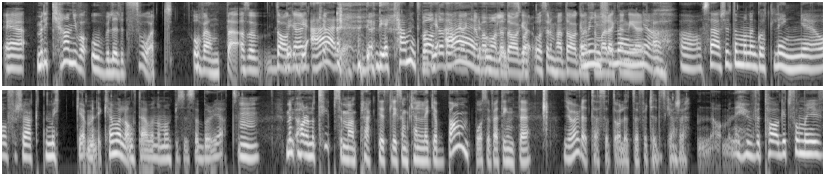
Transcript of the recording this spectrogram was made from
Eh, men det kan ju vara olidligt svårt att vänta. Alltså, Det, dagar det, är, det, det kan inte vara, vanliga det dagar kan vara vanliga dagar. Och så de här dagarna är som man räknar ner. långa. Ah, Ja, särskilt om man har gått länge och försökt mycket. Men det kan vara långt även om man precis har börjat. mm. Men har du något tips hur man praktiskt liksom kan lägga band på sig för att inte göra det testet då lite för tidigt kanske? Ja, men I huvudtaget får man ju,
